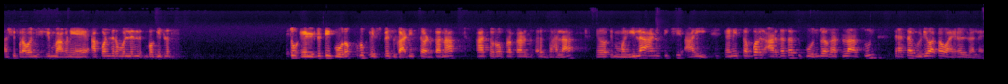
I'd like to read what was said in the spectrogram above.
अशी प्रवाशांची मागणी आहे. आपण जर बोलले- बघितलं तो एलटीटी गोरखपूर एक्सप्रेस गाडी चढताना हा सर्व प्रकार झाला. महिला आणि तिची आई यांनी तब्बल अर्धा तास गोंधळ घातला असून त्याचा व्हिडिओ आता व्हायरल झालाय.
